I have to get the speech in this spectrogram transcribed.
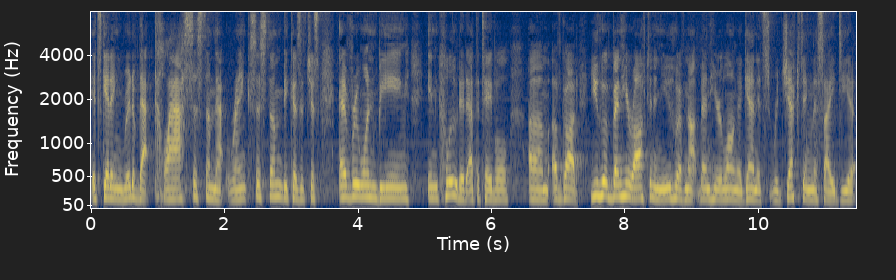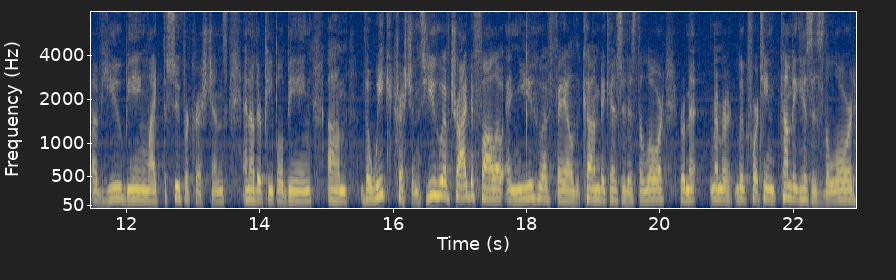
it's getting rid of that class system, that rank system, because it's just everyone being included at the table um, of God. You who have been here often and you who have not been here long, again, it's rejecting this idea of you being like the super Christians and other people being um, the weak Christians. You who have tried to follow and you who have failed, come because it is the Lord. Remember Luke 14, come because it is the Lord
